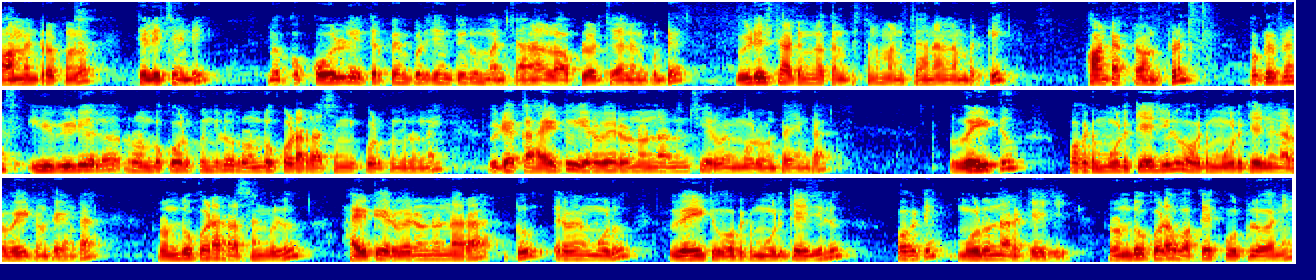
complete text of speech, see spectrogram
కామెంట్ రూపంలో తెలియచేయండి. మీ యొక్క కోళ్ళు ఇతర పెంపుడు జంతువులు మన ఛానల్లో అప్లోడ్ చేయాలనుకుంటే వీడియో స్టార్టింగ్లో కనిపిస్తున్న మన ఛానల్ నెంబర్కి కాంటాక్ట్ అవ్వండి ఫ్రెండ్స్. ఓకే ఫ్రెండ్స్ ఈ వీడియోలో రెండు కోడిపుంజులు రెండు కూడా రసంగి కోడిపుంజులు ఉన్నాయి. వీటి యొక్క హైటు ఇరవై రెండున్నర నుంచి ఇరవై మూడు ఉంటాయంట. వెయిట్ ఒకటి మూడు కేజీలు ఒకటి మూడు కేజీలన్నర వెయిట్ ఉంటాయంట. రెండు కూడా రసంగులు హైట్ ఇరవై రెండున్నర టు ఇరవై మూడు వెయిట్ ఒకటి మూడు కేజీలు ఒకటి మూడున్నర కేజీ. రెండు కూడా ఒకే కూట్లో అని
